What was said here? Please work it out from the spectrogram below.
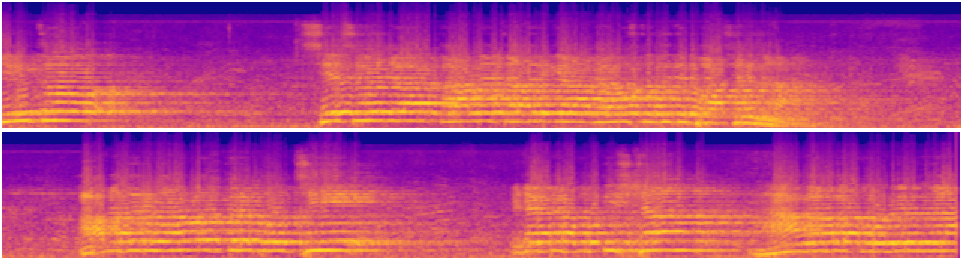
কিন্তু শেষ হয়ে যাওয়ার কারণে তাদেরকে আর ব্যবস্থা দিতে পারছেন না। আপনাদের অনুরোধ করে বলছি, এটা একটা প্রতিষ্ঠান, হাঙ্গামা করবেন না।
